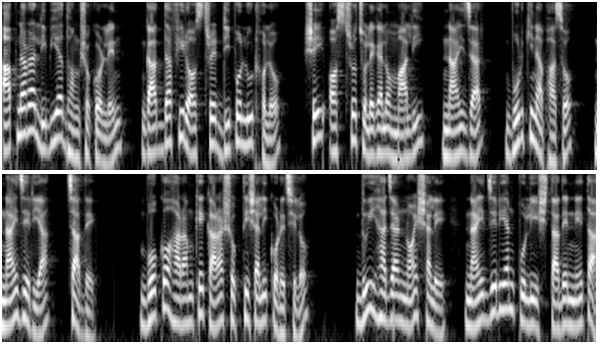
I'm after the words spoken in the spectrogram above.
আপনারা লিবিয়া ধ্বংস করলেন, গাদ্দাফির অস্ত্রের ডিপো লুট হল, সেই অস্ত্র চলে গেল Mali, Niger, Burkina Faso, Nigeria, চাঁদে। বোকো হারামকে কারা শক্তিশালী করেছিল? দুই হাজার নয় সালে নাইজেরিয়ান পুলিশ তাদের নেতা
